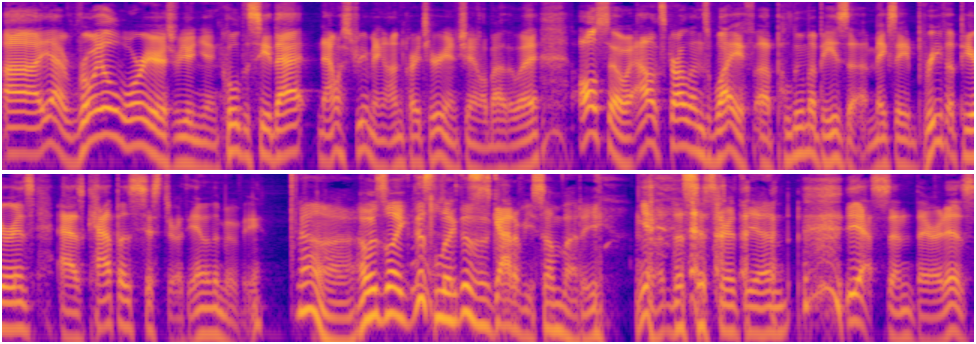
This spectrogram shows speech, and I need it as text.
Uh, yeah, Royal Warriors reunion. Cool to see that. Now streaming on Criterion Channel, by the way. Also, Alex Garland's wife, uh, Paloma Baeza, makes a brief appearance as Capa's sister at the end of the movie. Ah, I was like, this look, this has got to be somebody. Yeah. the sister at the end. yes, and there it is.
